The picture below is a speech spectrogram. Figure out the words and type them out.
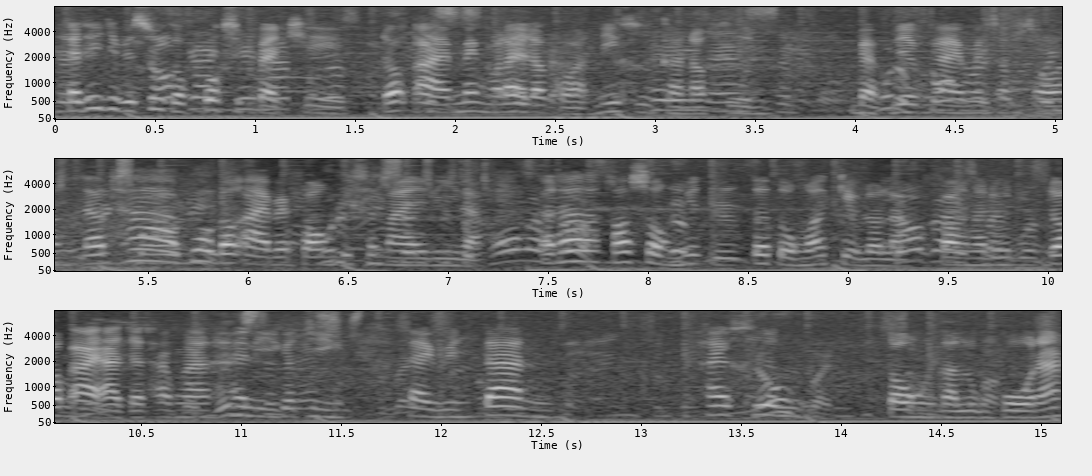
แต่ที่จะไปสู้กับพวก 18K ด็อกไอแม่งมาไล่เราก่อน นี่คือการเอาคืน แบบเรียบง่ายไม่ซับซ้อน แล้วถ้าพวกด็อกไอไปฟ้องพิสมัยลีล่ะ แล้วถ้าเขาส่งมิสเตอร์ตัวมาเก็บเราล่ะฟังนะดูด็อกไออาจจะทำงานให้ลีก็จริง แต่วินตันให้ขึ้นตรงกับลุงโปนะ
